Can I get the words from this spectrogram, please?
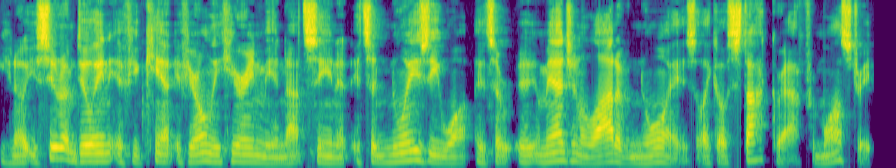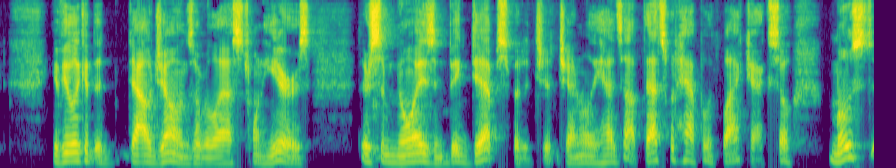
You know, you see what I'm doing. If you can't, if you're only hearing me and not seeing it, it's a noisy. It's a imagine a lot of noise, like a stock graph from Wall Street. If you look at the Dow Jones over the last 20 years, there's some noise and big dips, but it generally heads up. That's what happened with blackjack. So most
